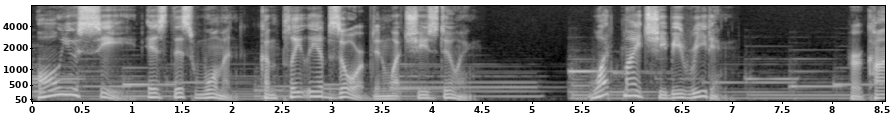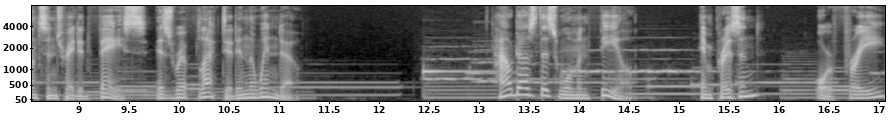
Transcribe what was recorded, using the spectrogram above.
All you see is this woman completely absorbed in what she's doing. What might she be reading? Her concentrated face is reflected in the window. How does this woman feel? Imprisoned? Or free?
